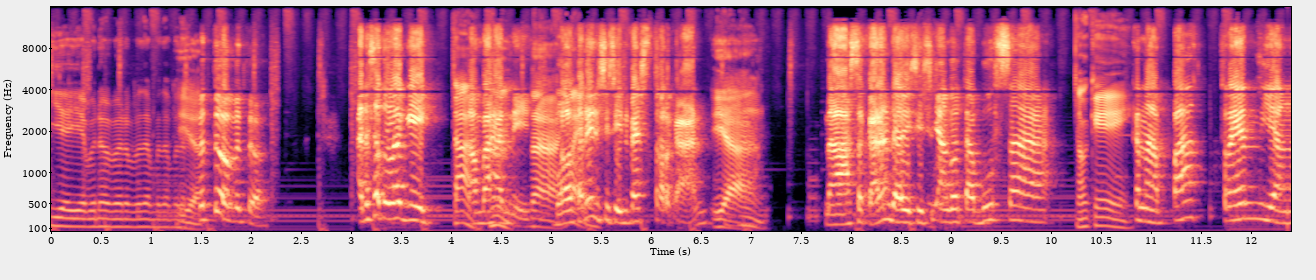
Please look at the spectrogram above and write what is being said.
Iya, iya benar benar benar benar. benar. Iya. Betul betul. Ada satu lagi Nah, tambahan hmm, nih. nah. Kalau tadi di sisi investor kan, Iya. Hmm. nah sekarang dari sisi anggota bursa. Oke. Kenapa tren yang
